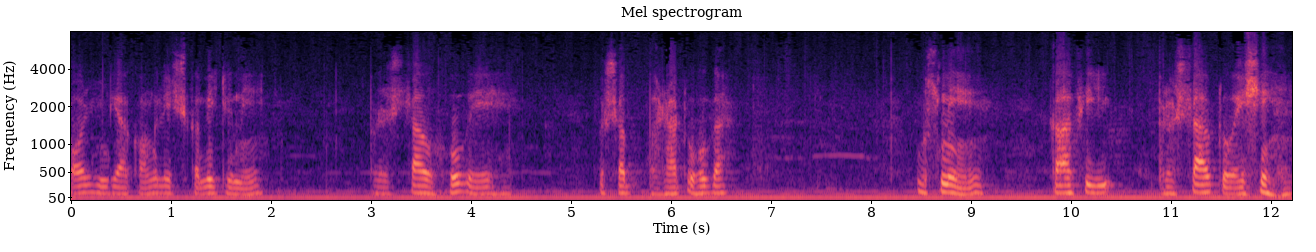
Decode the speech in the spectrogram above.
ऑल इंडिया कांग्रेस कमेटी में प्रस्ताव हो गए हैं, वो सब भरा तो होगा। उसमें काफ़ी प्रस्ताव तो ऐसे हैं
